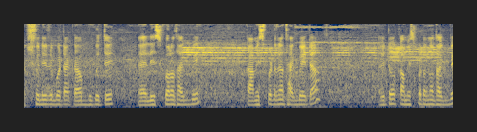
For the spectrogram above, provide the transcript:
একশো নিরানব্বই টাকা বুকেতে লেস করা থাকবে। কামিজ প্যাটার্নে থাকবে এটা। এটাও কামিজ প্যাটার্নে থাকবে।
